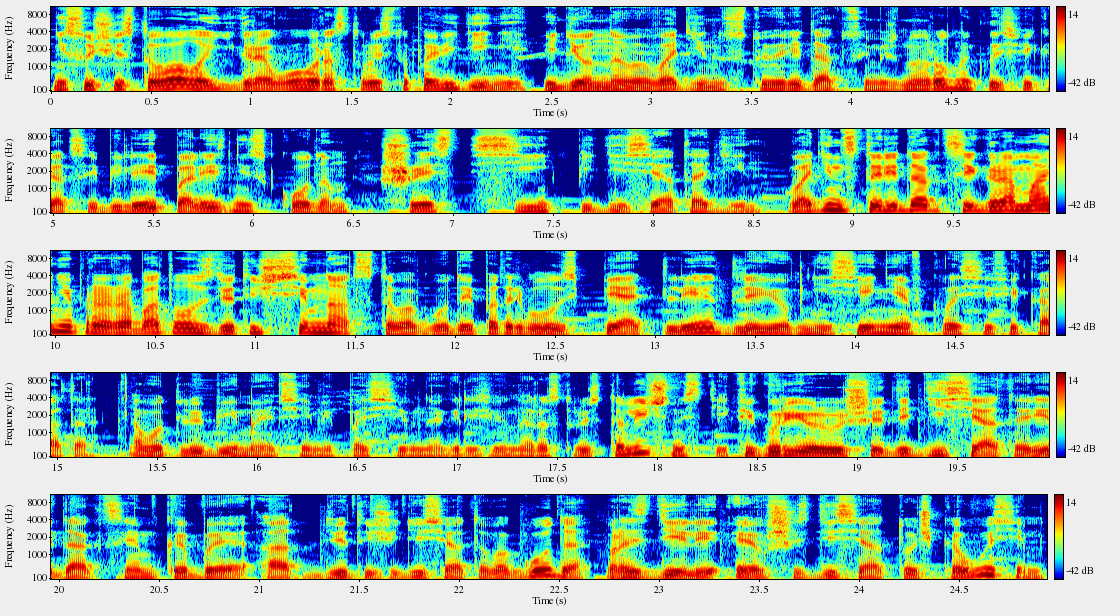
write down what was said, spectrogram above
не существовало игрового расстройства поведения, введенного в 11 редакцию международной классификации болезней с кодом 6 6C51. В 11 редакции Громани прорабатывалась с 2017 года и потребовалось 5 лет для ее внесения в классификатор. А вот любимое всеми пассивно-агрессивное расстройство личности, фигурирующее до 10 редакции МКБ от 2010 года в разделе F60.8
